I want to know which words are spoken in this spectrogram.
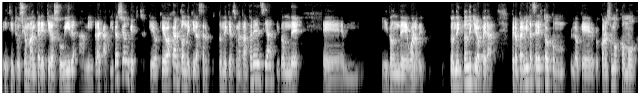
institución bancaria quiero subir a mi aplicación, qué quiero, quiero, bajar, dónde quiero hacer, dónde quiero hacer una transferencia y dónde, y dónde, bueno, dónde, dónde quiero operar. Pero permite hacer esto como lo que conocemos como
